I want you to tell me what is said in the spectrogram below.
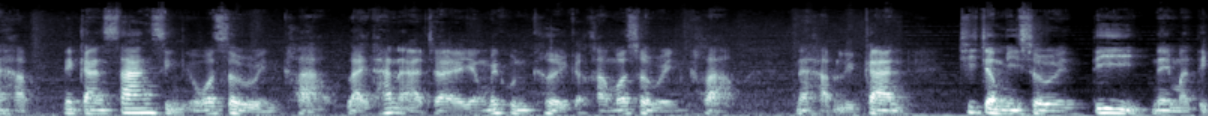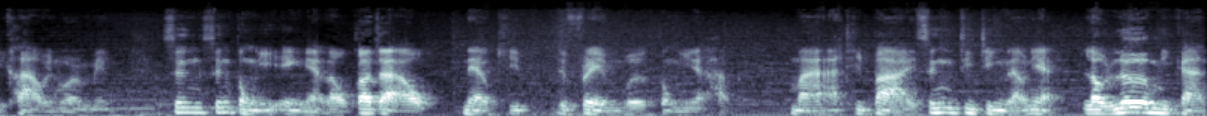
นะครับในการสร้างสิ่งที่เรียกว่า Sovereign Cloud หลายท่านอาจจะยังไม่คุ้นเคยกับคำว่า Sovereign Cloud นะครับหรือการที่จะมี Sovereignty ใน Multi Cloud Environment ซึ่งซึ่งตรงนี้เองเนี่ยเราก็จะเอาแนวคิดหรือ framework ตรงนี้นะครับมาอธิบาย ซึ่งจริงๆแล้วเนี่ยเราเริ่มมีการ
